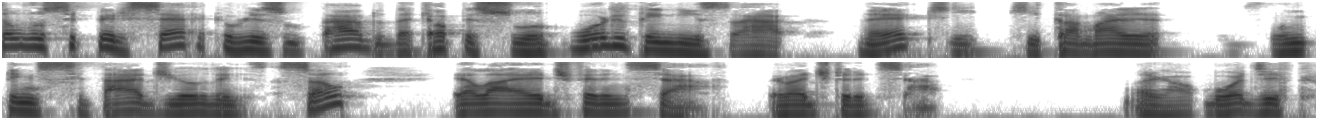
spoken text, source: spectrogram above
então você percebe que o resultado daquela pessoa organizada, né, que, que trabalha com intensidade e organização, ela é diferenciada. Ela é diferenciada. Legal, boa dica.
